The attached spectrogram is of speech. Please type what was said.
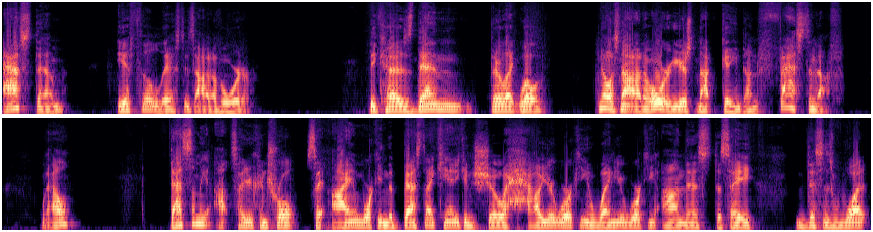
ask them if the list is out of order. Because then they're like, well, no, it's not out of order. You're just not getting done fast enough. Well, that's something outside your control. Say, I am working the best I can. You can show how you're working and when you're working on this to say, this is what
